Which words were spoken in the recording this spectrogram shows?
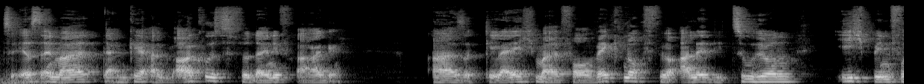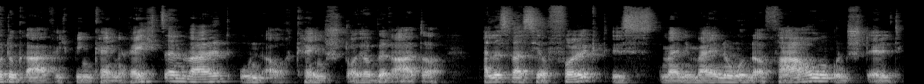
Zuerst einmal danke an Markus für deine Frage. Also gleich mal vorweg noch für alle, die zuhören. Ich bin Fotograf, ich bin kein Rechtsanwalt und auch kein Steuerberater. Alles, was hier folgt, ist meine Meinung und Erfahrung und stellt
